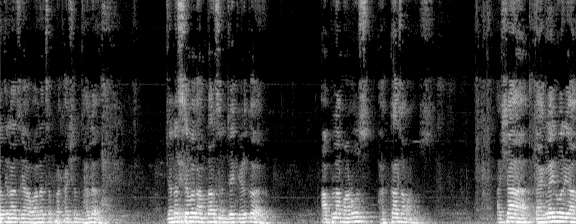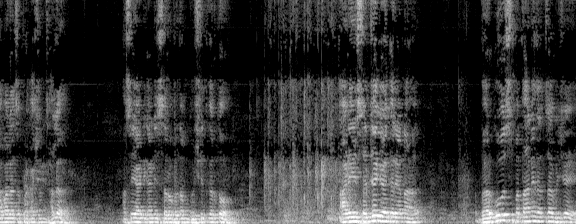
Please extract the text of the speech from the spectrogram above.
सुरुवातीला जे अहवालाचं प्रकाशन झालं. जनसेवक आमदार संजय केळकर आपला माणूस हक्काचा माणूस. अशा टॅगलाईनवर या अहवालाचं प्रकाशन झालं असं या ठिकाणी सर्वप्रथम घोषित करतो. आणि संजय केळकर यांना भरघूस मताने त्यांचा विजय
